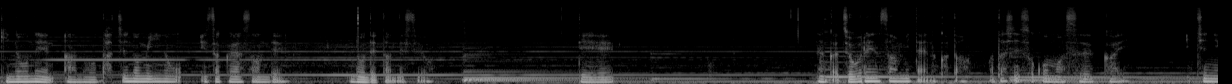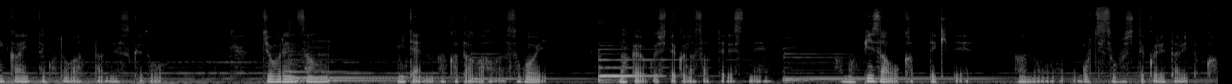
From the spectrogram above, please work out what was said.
昨日ね、あの、立ち飲みの居酒屋さんで飲んでたんですよ。で、なんか常連さんみたいな方、私そこま数回、1、2回行ったことがあったんですけど、常連さんみたいな方がすごい仲良くしてくださってですね、あの、ピザを買ってきて、あの、ご馳走してくれたりとか、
